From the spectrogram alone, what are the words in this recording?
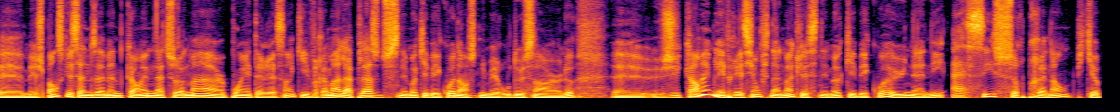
euh, mais je pense que ça nous amène quand même naturellement à un point intéressant qui est vraiment la place du cinéma québécois dans ce numéro 201-là. J'ai quand même l'impression finalement que le cinéma québécois a eu une année assez surprenante puis qu'il y a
